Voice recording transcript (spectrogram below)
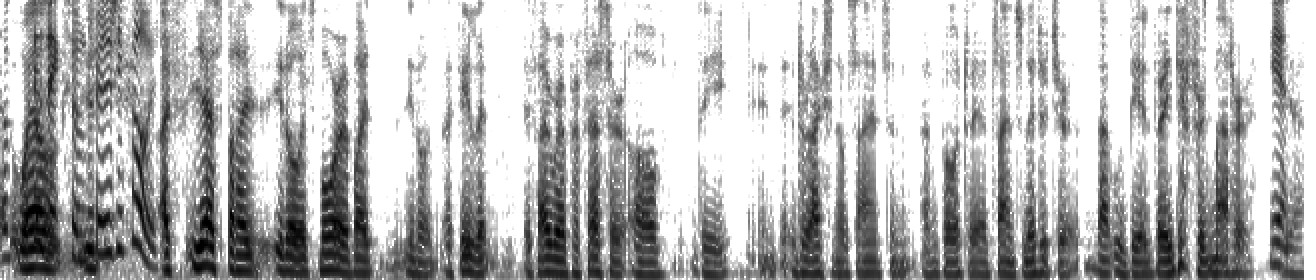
of Well, physics from you- Trinity College? I f- yes, but I, you know, it's more about, you know, I feel that if I were a professor of the in- interaction of science and, and poetry and science literature, that would be a very different matter. Yeah.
